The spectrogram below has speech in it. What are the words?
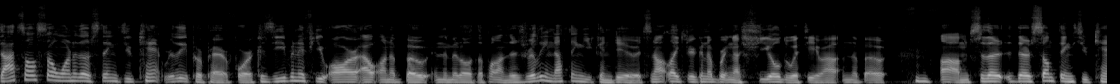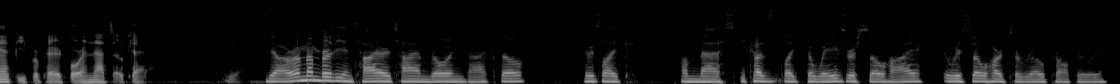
that's also one of those things you can't really prepare for because even if you are out on a boat in the middle of the pond, there's really nothing you can do. It's not like you're gonna bring a shield with you out in the boat. um, so there, there's some things you can't be prepared for, and that's okay. Yeah. Yeah, I remember the entire time rowing back though. It was like a mess because like the waves were so high. It was so hard to row properly.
